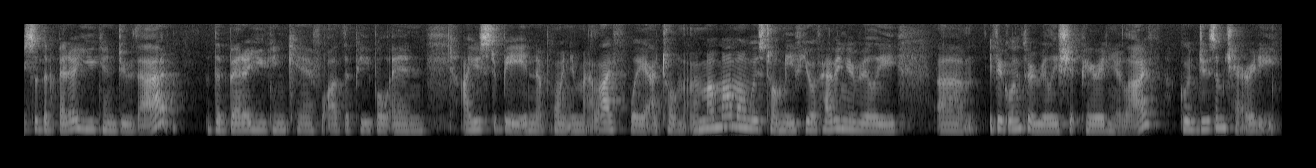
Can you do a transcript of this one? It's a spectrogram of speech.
So the better you can do that, the better you can care for other people. And I used to be in a point in my life where I told my, my mom always told me if you're having a really um, if you're going through a really shit period in your life, go do some charity,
